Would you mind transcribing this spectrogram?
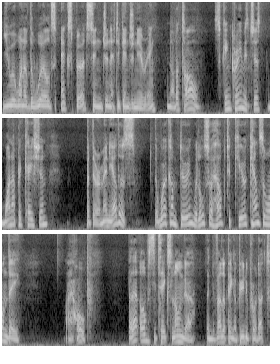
you were one of the world's experts in genetic engineering? Not at all. Skin cream is just one application, but there are many others. The work I'm doing will also help to cure cancer one day. I hope. But that obviously takes longer than developing a beauty product.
